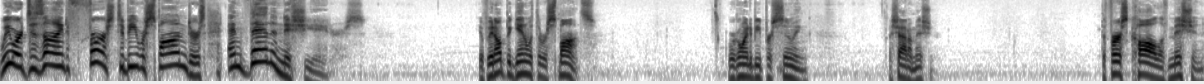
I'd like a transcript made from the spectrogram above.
We were designed first to be responders and then initiators. If we don't begin with the response, we're going to be pursuing a shadow mission. The first call of mission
